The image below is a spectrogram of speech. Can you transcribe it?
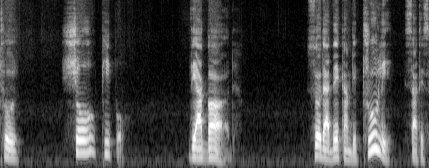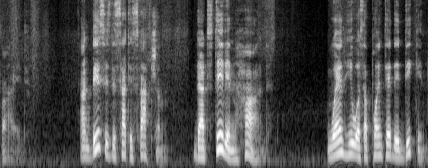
to show people their God so that they can be truly satisfied. And this is the satisfaction that Stephen had when he was appointed a deacon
